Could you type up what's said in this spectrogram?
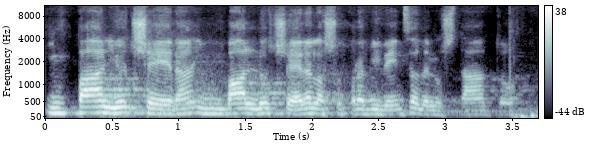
in palio c'era, in ballo c'era la sopravvivenza dello Stato.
